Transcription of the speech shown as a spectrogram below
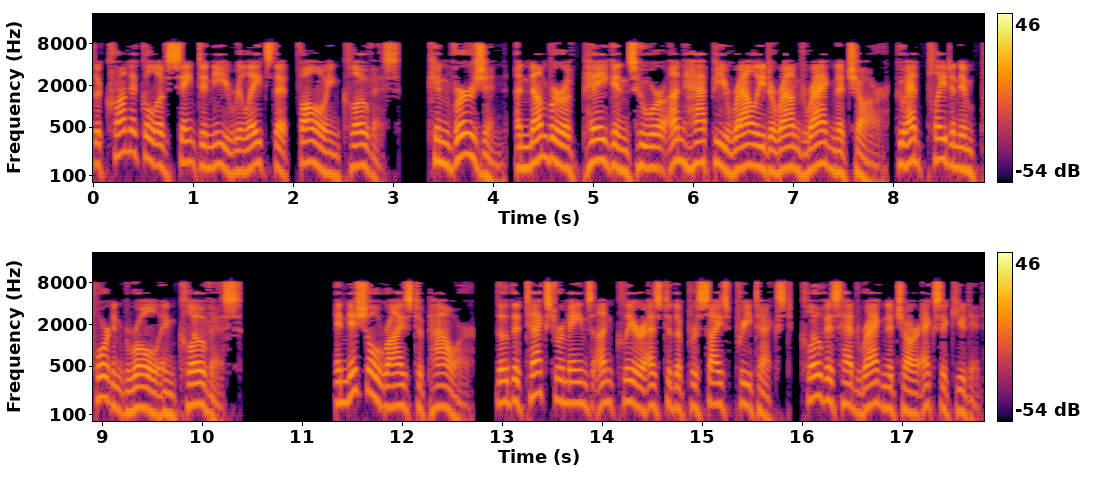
The Chronicle of Saint Denis relates that, following Clovis' conversion, a number of pagans who were unhappy rallied around Ragnachar, who had played an important role in Clovis' initial rise to power. Though the text remains unclear as to the precise pretext, Clovis had Ragnachar executed.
